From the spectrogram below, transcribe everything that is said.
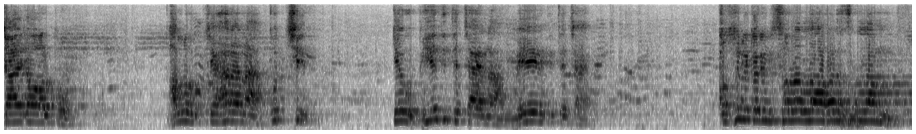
জায়গা অল্প। ভালো চেহারা না, কুচ্ছিত। কেউ বিয়ে দিতে চায় না, মেয়ে দিতে চায় রসুল করিম সাল্লাম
